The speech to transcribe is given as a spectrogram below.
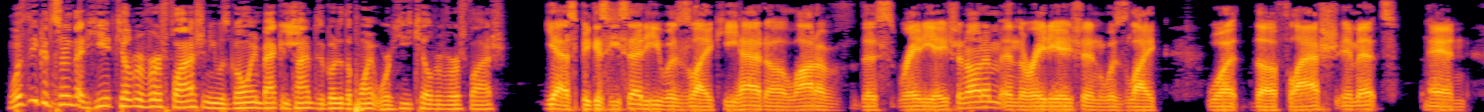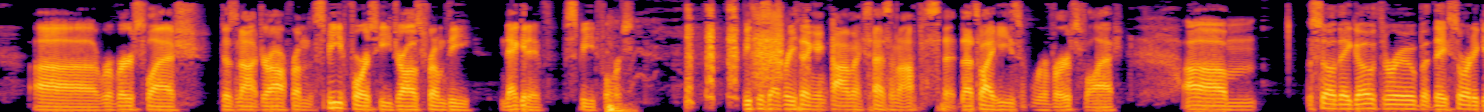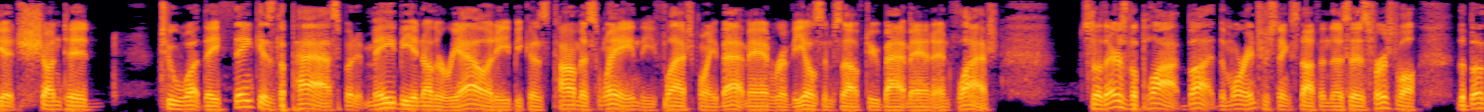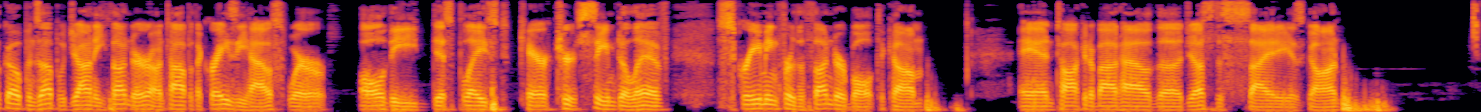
Wasn't he concerned that he had killed Reverse Flash and he was going back in time to go to the point where he killed Reverse Flash? Yes, because he said he was like he had a lot of this radiation on him, and the radiation was like what the Flash emits, and uh, Reverse Flash does not draw from the Speed Force; he draws from the negative Speed Force. because everything in comics has an opposite. That's why he's Reverse Flash. Um, so they go through, but they sort of get shunted to what they think is the past, but it may be another reality because Thomas Wayne, the Flashpoint Batman, reveals himself to Batman and Flash. So there's the plot, but the more interesting stuff in this is, first of all, the book opens up with Johnny Thunder on top of the crazy house where all the displaced characters seem to live, screaming for the Thunderbolt to come and talking about how the Justice Society is gone.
